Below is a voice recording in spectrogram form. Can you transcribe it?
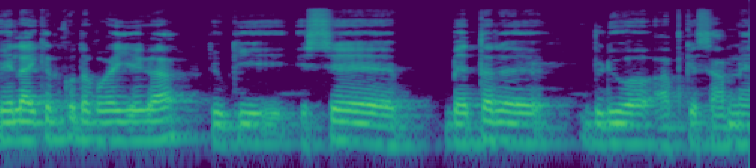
बेल आइकन को दबाइएगा, क्योंकि इससे बेहतर वीडियो आपके सामने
